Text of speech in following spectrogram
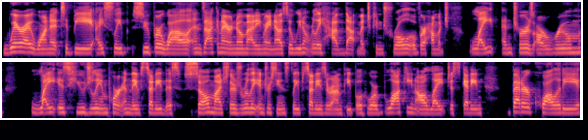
where I want it to be. I sleep super well. And Zach and I are nomading right now. So we don't really have that much control over how much light enters our room. Light is hugely important. They've studied this so much. There's really interesting sleep studies around people who are blocking all light, just getting better quality,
